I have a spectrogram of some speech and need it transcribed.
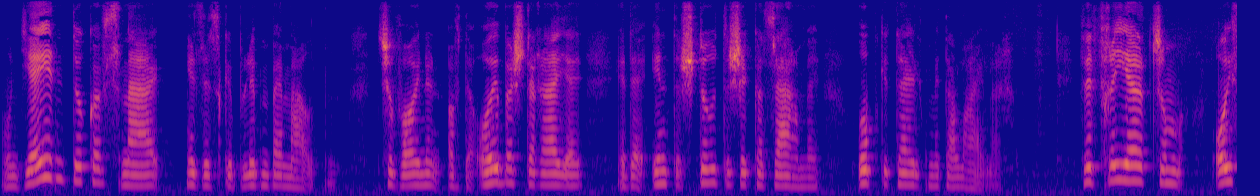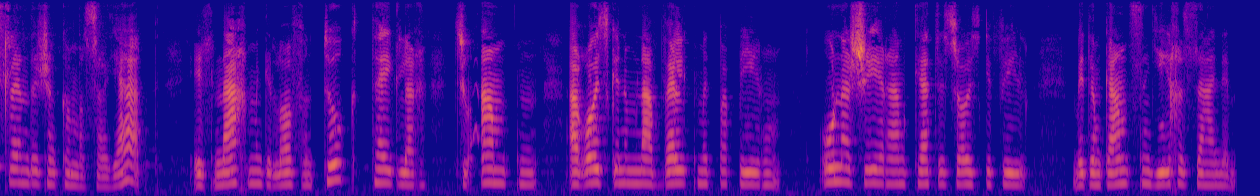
Und jeden Tag aufs Neue ist es geblieben beim Alten, zu wohnen auf der obersten Reihe in der interstutischen Kasarme, abgeteilt mit der Leilach. Wie früher zum ausländischen Kommissariat ist Nachmen gelaufen, tagtäglich zu Amten, herausgenommen nach Welt mit Papieren, ohne Schere an Kettes ausgefüllt, mit dem ganzen Jiches seinem,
